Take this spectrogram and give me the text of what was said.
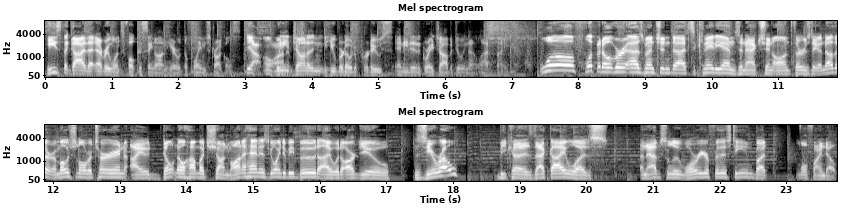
he's the guy that everyone's focusing on here with the Flame struggles. Yeah. Oh, We need 100%. Jonathan Huberdeau to produce, and he did a great job of doing that last night. We'll flip it over. As mentioned, uh, it's the Canadiens in action on Thursday. Another emotional return. I don't know how much Sean Monahan is going to be booed. I would argue zero because that guy was an absolute warrior for this team, but we'll find out.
